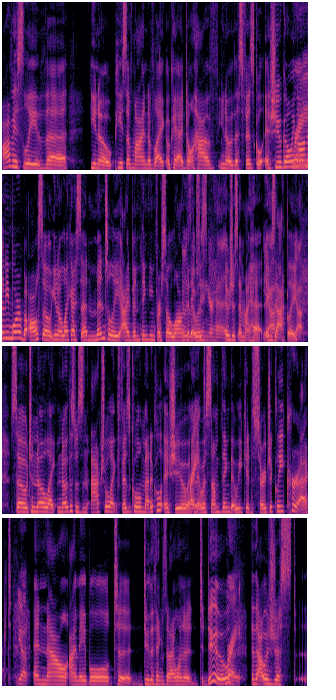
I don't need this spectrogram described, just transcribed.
obviously the, you know, peace of mind of like, okay, I don't have, you know, this physical issue going on anymore. But also, you know, like I said, mentally, I'd been thinking for so long was that it was in your head. It was just in my head. Yeah. Exactly. Yeah. So to know, like, no, this was an actual like physical medical issue, and it was something that we could surgically correct. Yep. And now I'm able to do the things that I wanted to do. Right. That was just uh,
